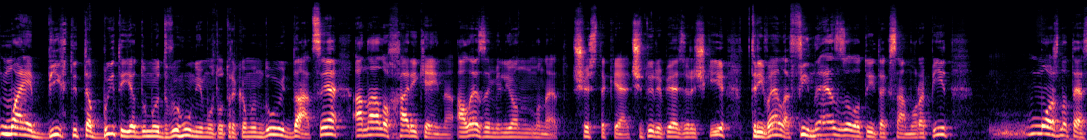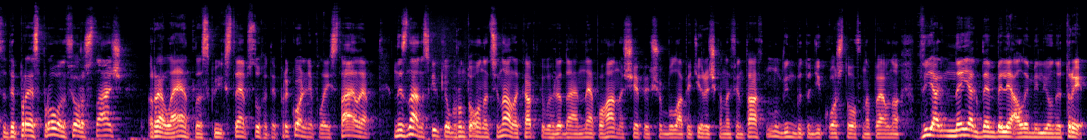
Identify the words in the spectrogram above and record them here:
Має бігти та бити. Я думаю, двигун йому тут рекомендують. Да, це аналог Харі Кейна, але за мільйон монет. Щось таке. 4-5 зірочки, Трівела, Фінес золотий так само, Рапід. Можна тестити. Прес Провен, First Touch, Relentless, Quick Step. Слухайте, прикольні плейстайли. Не знаю, наскільки обґрунтовано ціна, але картка виглядає непогано. Ще б якщо була п'ятірочка на фінтах, ну він би тоді коштував, напевно, ну як не як Дембелі, але мільйони три.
